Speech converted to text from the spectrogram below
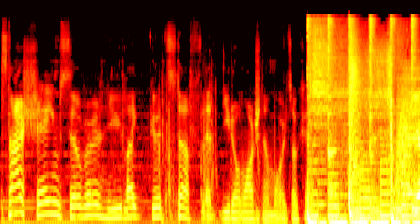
It's not a shame, Silver. You like good stuff that you don't watch no more. It's okay. Yo!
